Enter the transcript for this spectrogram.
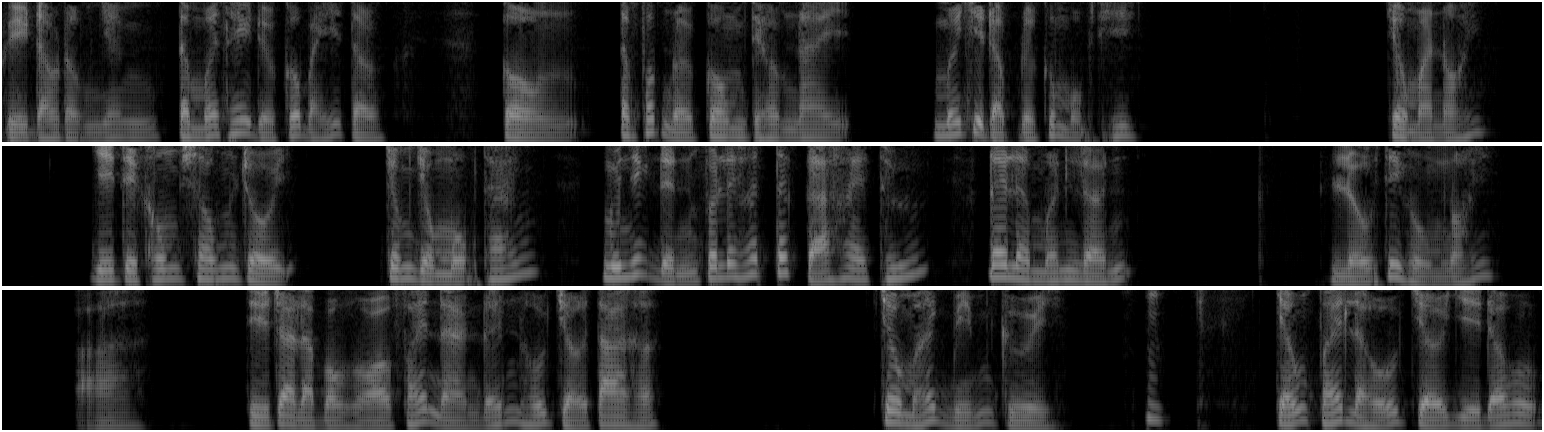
Việc đạo đồng nhân ta mới thấy được có 7 tờ Còn tâm pháp nội công thì hôm nay Mới chỉ đọc được có một thi Châu mà nói Vậy thì không xong rồi Trong vòng một tháng, ngươi nhất định phải lấy hết tất cả hai thứ. Đây là mệnh lệnh. Lỗ Thí Hùng nói. À, thì ra là bọn họ phái nàng đến hỗ trợ ta hả? Châu Mã mỉm cười. Chẳng phải là hỗ trợ gì đâu.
